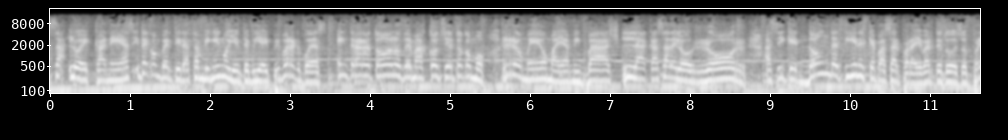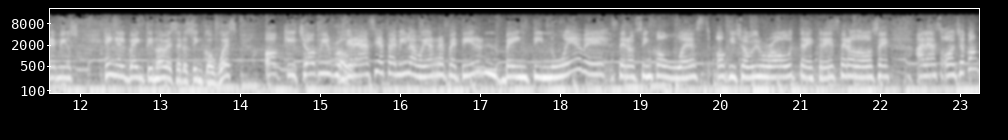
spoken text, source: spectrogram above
Pasa, lo escaneas y te convertirás también en oyente VIP para que puedas entrar a todos los demás conciertos como Romeo, Miami Bash, La Casa del Horror. Así que, ¿dónde tienes que pasar para llevarte todos esos premios? En el 2905 West Okeechobee Road. Gracias, Taimi. La voy a repetir. 2905 West Okeechobee Road 33012. A las 8 con,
